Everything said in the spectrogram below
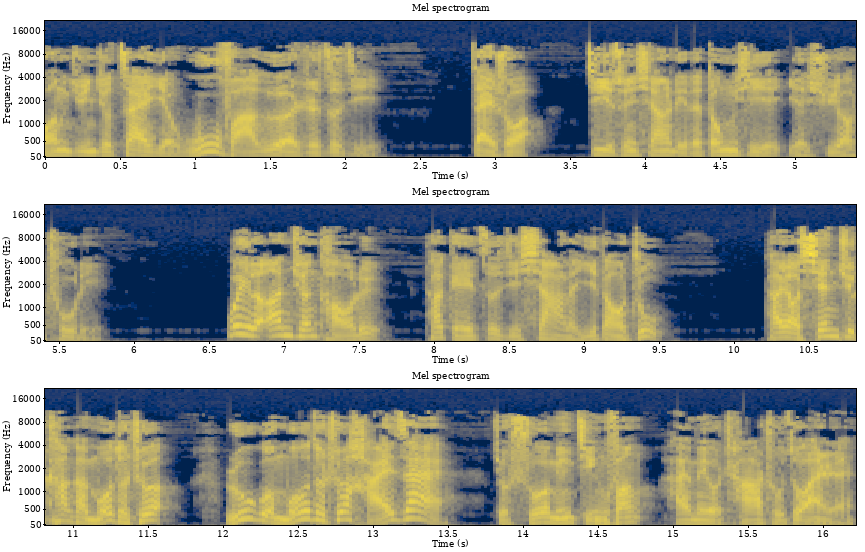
王军就再也无法遏制自己。再说，寄存箱里的东西也需要处理，为了安全考虑。他给自己下了一道注，他要先去看看摩托车。如果摩托车还在，就说明警方还没有查出作案人，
